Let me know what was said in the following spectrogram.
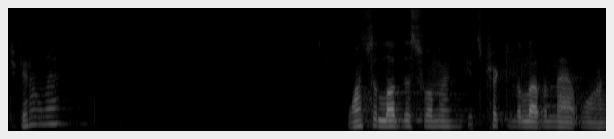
Did you get all that? Wants to love this woman, gets tricked into loving that one.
